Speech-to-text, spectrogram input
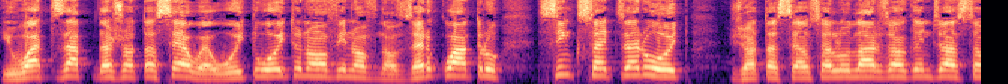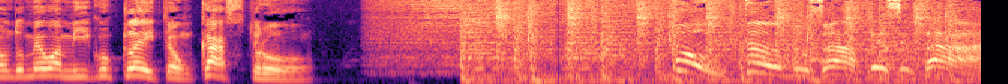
E o WhatsApp da JCL é o 889-9904-5708. JCL Celulares, organização do meu amigo Cleiton Castro. Voltamos a apresentar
